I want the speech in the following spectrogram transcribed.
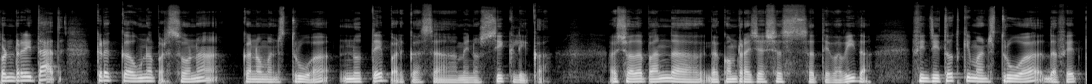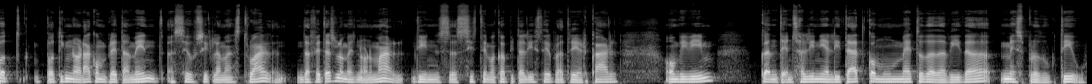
Però en realitat crec que una persona que no menstrua no té per què ser menys cíclica. Això depèn de, de com regeixes la teva vida. Fins i tot qui menstrua, de fet, pot, pot ignorar completament el seu cicle menstrual. De fet, és el més normal dins el sistema capitalista i patriarcal on vivim, que entén la linealitat com un mètode de vida més productiu.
